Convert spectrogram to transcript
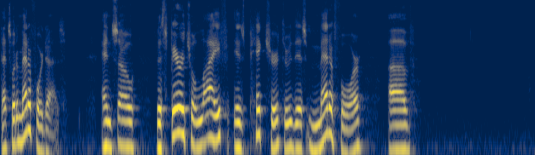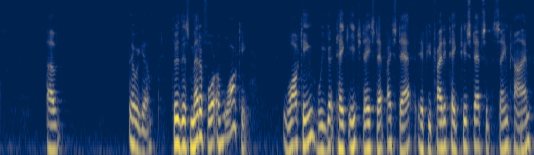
That's what a metaphor does. And so the spiritual life is pictured through this metaphor of of there we go through this metaphor of walking. Walking we take each day step by step. If you try to take two steps at the same time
